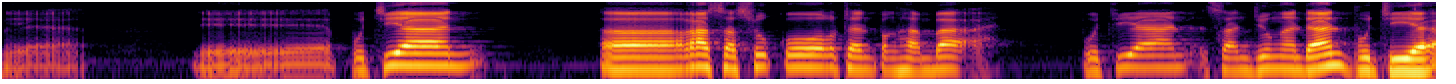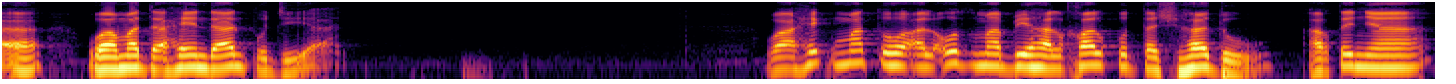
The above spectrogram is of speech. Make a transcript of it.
Ya, ya, pujian, uh, rasa syukur dan penghambaan. Pujian, sanjungan dan pujian, wa madahin dan pujian wa hikmatuhu al-uzma bihal khalqu tashhadu. Artinya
